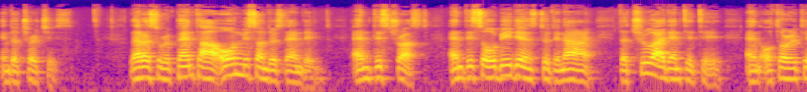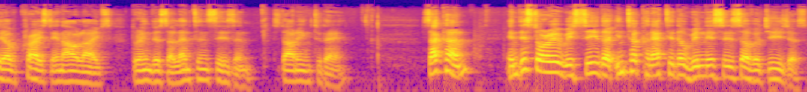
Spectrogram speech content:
in the churches. Let us repent our own misunderstanding and distrust and disobedience to deny the true identity and authority of Christ in our lives during this Lenten season, starting today. Second, in this story, we see the interconnected witnesses of Jesus.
